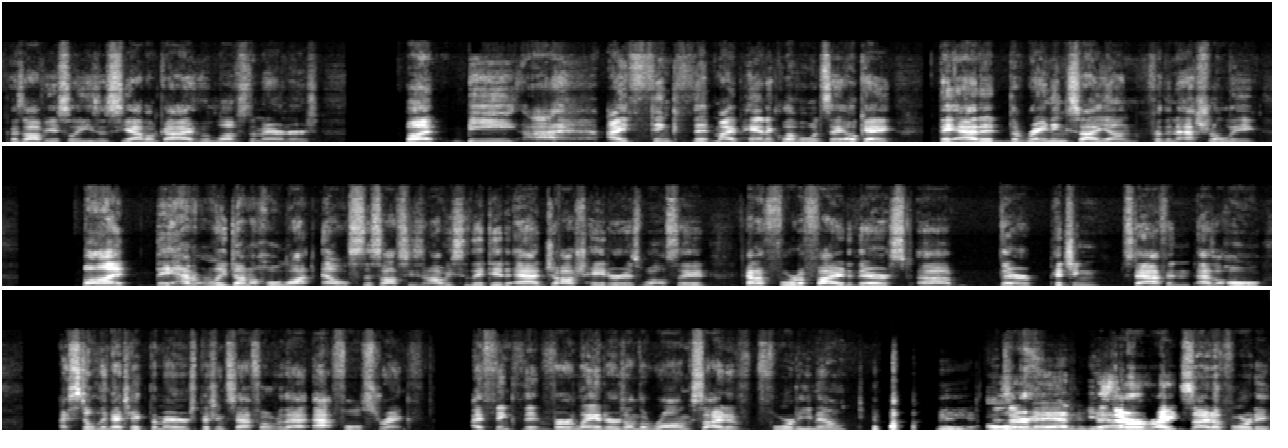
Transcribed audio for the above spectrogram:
because obviously he's a Seattle guy who loves the Mariners. But B, I think that my panic level would say, okay, they added the reigning Cy Young for the National League, but they haven't really done a whole lot else this offseason. Obviously, they did add Josh Hader as well, so they kind of fortified their uh, their pitching staff and as a whole. I still think I take the Mariners pitching staff over that at full strength. I think that Verlander's on the wrong side of 40 now. Old there, man. Yeah. Is there a right side of 40?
